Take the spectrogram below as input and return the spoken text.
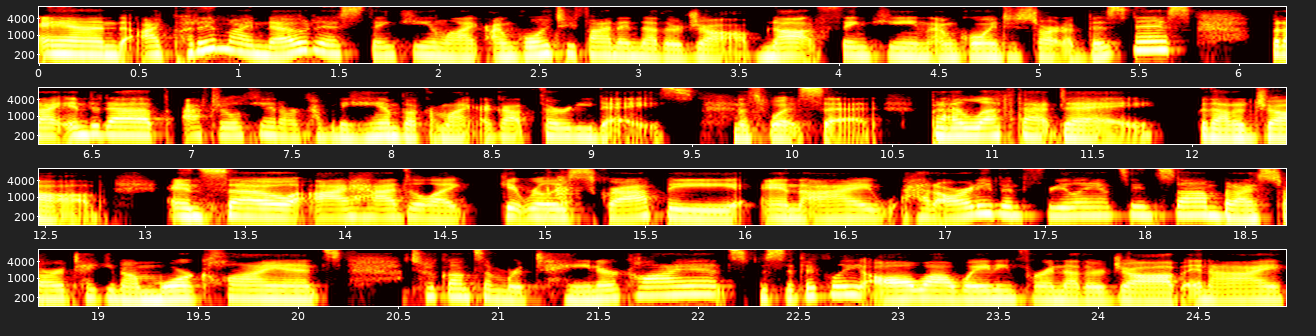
And I put in my notice thinking, like, I'm going to find another job, not thinking I'm going to start a business. But I ended up, after looking at our company handbook, I'm like, I got 30 days. That's what it said. But I left that day without a job. And so I had to like get really scrappy. And I had already been freelancing some, but I started taking on more clients, took on some retainer clients specifically, all while waiting for another job. And I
